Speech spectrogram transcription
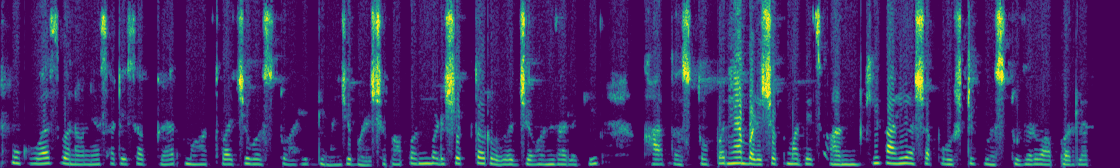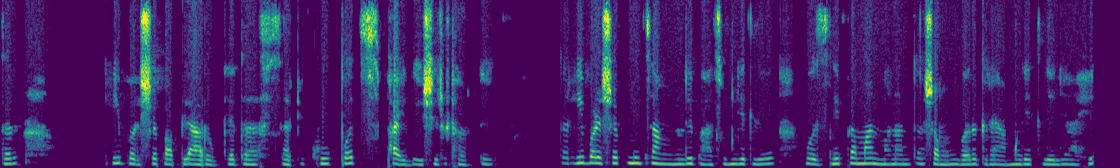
मुखवास बनवण्यासाठी सगळ्यात महत्वाची वस्तू आहे ती म्हणजे बडीशेप. आपण बडीशेप तर रोज जेवण झालं की खात असतो पण ह्या बडीशेपमध्येच आणखी काही अशा पौष्टिक वस्तू जर वापरल्या तर ही बडशेप आपल्या आरोग्यासाठी खूपच फायदेशीर ठरते. तर ही बडशेप मी चांगली भाजून घेतली वजनी प्रमाण म्हणाल तर शंभर ग्रॅम घेतलेली आहे.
